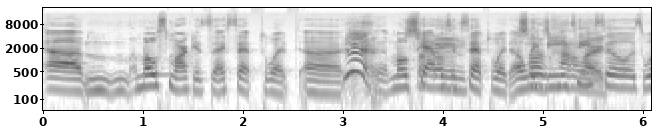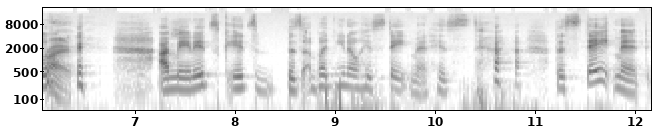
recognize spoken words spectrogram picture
Um, most markets except what uh, yeah, most so, channels I mean, except what only so BET like, still is. Right. I mean, it's it's bizarre. but you know his statement, his the statement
